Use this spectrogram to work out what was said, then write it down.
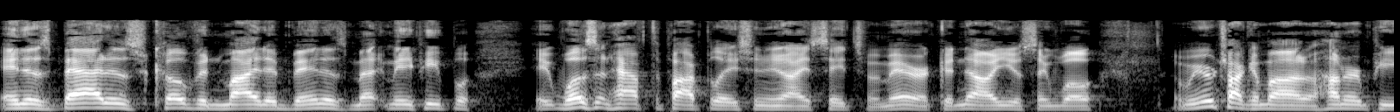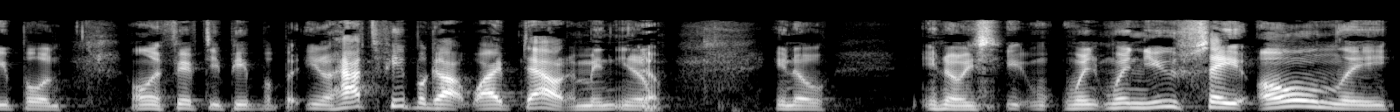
and as bad as COVID might have been, as many people, it wasn't half the population in the United States of America. Now you're saying, well, I mean, we were talking about 100 people and only 50 people, but you know, half the people got wiped out. I mean, you know, yep. you know, you know, when when you say only,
